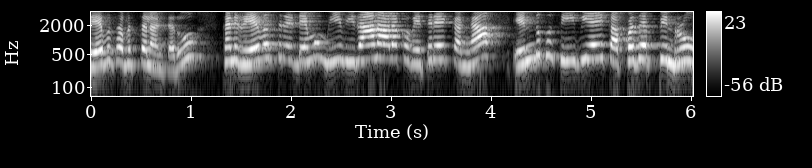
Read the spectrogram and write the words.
జేబు సంస్థలు అంటారు. కానీ రేవంత్ రెడ్డి ఏమో మీ విధానాలకు వ్యతిరేకంగా ఎందుకు సిబిఐ అప్పజెప్పినరు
